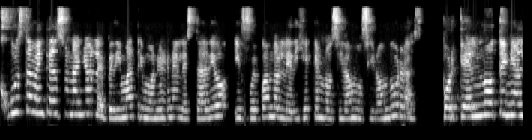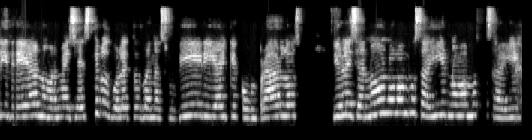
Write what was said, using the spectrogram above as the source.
justamente hace un año le pedí matrimonio en el estadio y fue cuando le dije que nos íbamos a ir a Honduras, porque él no tenía la idea, nomás me decía, es que los boletos van a subir y hay que comprarlos. Yo le decía, no, no vamos a ir, no vamos a ir.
